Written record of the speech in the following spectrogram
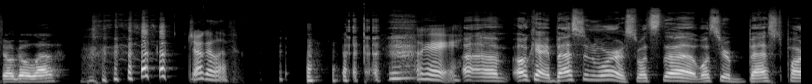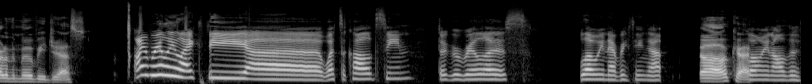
Jogo Lev. Jogalev. Okay. um, okay, best and worst. What's the what's your best part of the movie, Jess? I really like the uh what's it called scene? The guerrillas blowing everything up, Oh, okay. blowing all the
